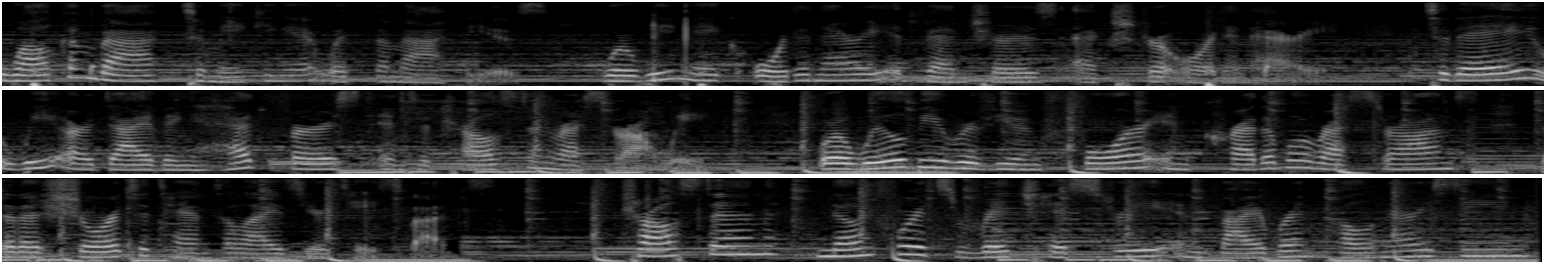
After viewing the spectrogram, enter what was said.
Welcome back to Making It with the Matthews, where we make ordinary adventures extraordinary. Today, we are diving headfirst into Charleston Restaurant Week, where we'll be reviewing four incredible restaurants that are sure to tantalize your taste buds. Charleston, known for its rich history and vibrant culinary scene,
